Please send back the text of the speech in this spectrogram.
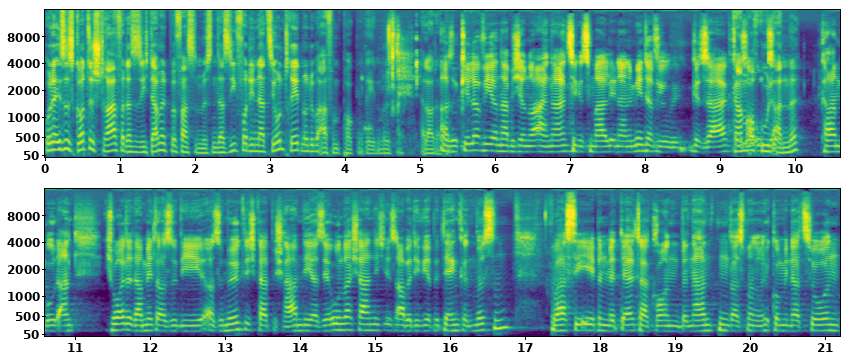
Oder ist es Gottes Strafe, dass sie sich damit befassen müssen, dass sie vor die Nation treten und über Affenpocken reden müssen? Herr Lautermann. Also Killerviren habe ich ja nur ein einziges Mal in einem Interview gesagt. Kam also auch gut an, ne? Kam gut an. Ich wollte damit also die also Möglichkeit beschreiben, die ja sehr unwahrscheinlich ist, aber die wir bedenken müssen, was Sie eben mit Delta-Cron benannten, dass man eine Kombination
